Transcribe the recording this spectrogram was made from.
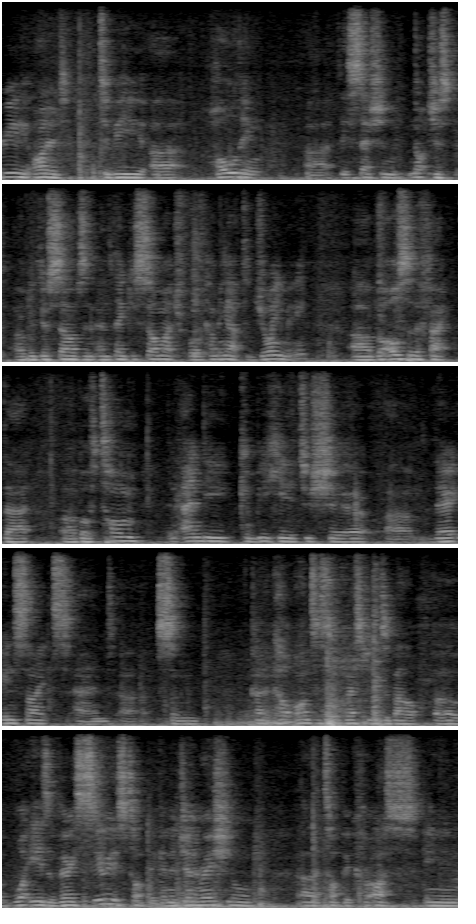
really honored to be uh, holding uh, this session, not just uh, with yourselves, and, and, thank you so much for coming out to join me, uh, but also the fact that uh, both Tom and Andy can be here to share um, their insights and uh, some kind of help answer some questions about what is a very serious topic and a generational topic for us in,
